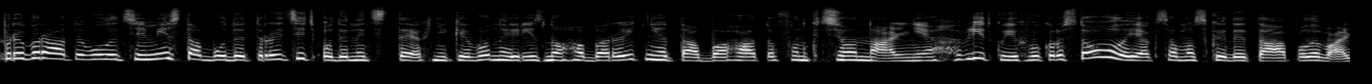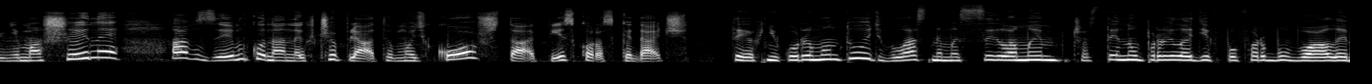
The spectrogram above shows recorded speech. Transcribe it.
Прибирати вулиці міста буде 30 одиниць техніки. Вони різногабаритні та багатофункціональні. Влітку їх використовували як самоскиди та поливальні машини, а взимку на них чіплятимуть ковш та піскорозкидач. Техніку ремонтують власними силами. Частину приладів пофарбували,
